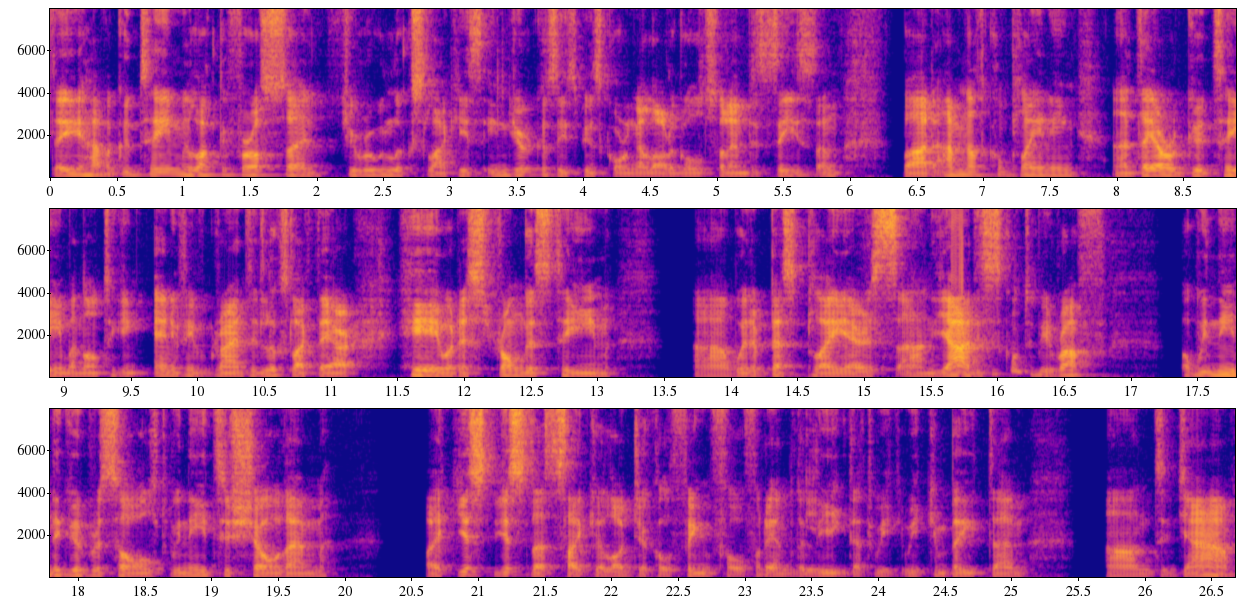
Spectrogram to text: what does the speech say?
they have a good team. Luckily for us, uh, Giroud looks like he's injured because he's been scoring a lot of goals for them this season. But I'm not complaining. Uh, they are a good team. I'm not taking anything for granted. It looks like they are here with the strongest team, uh, with the best players, and yeah, this is going to be rough. But we need a good result. We need to show them like just just that psychological thing for for the end of the league that we we can beat them. And yeah.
